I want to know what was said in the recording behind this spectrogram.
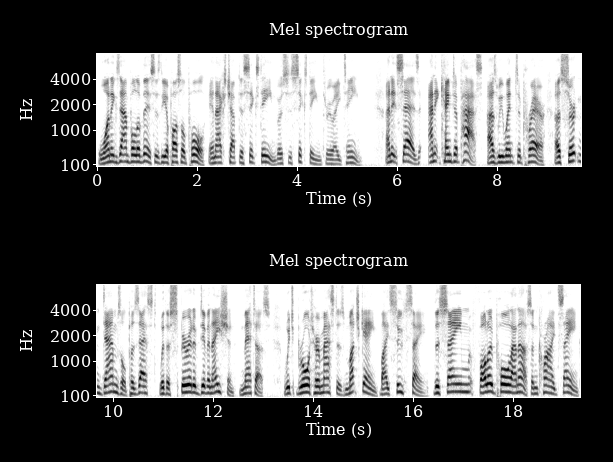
One example of this is the Apostle Paul in Acts chapter 16, verses 16 through 18. And it says, And it came to pass, as we went to prayer, a certain damsel possessed with a spirit of divination met us, which brought her masters much gain by soothsaying. The same followed Paul and us, and cried, saying,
